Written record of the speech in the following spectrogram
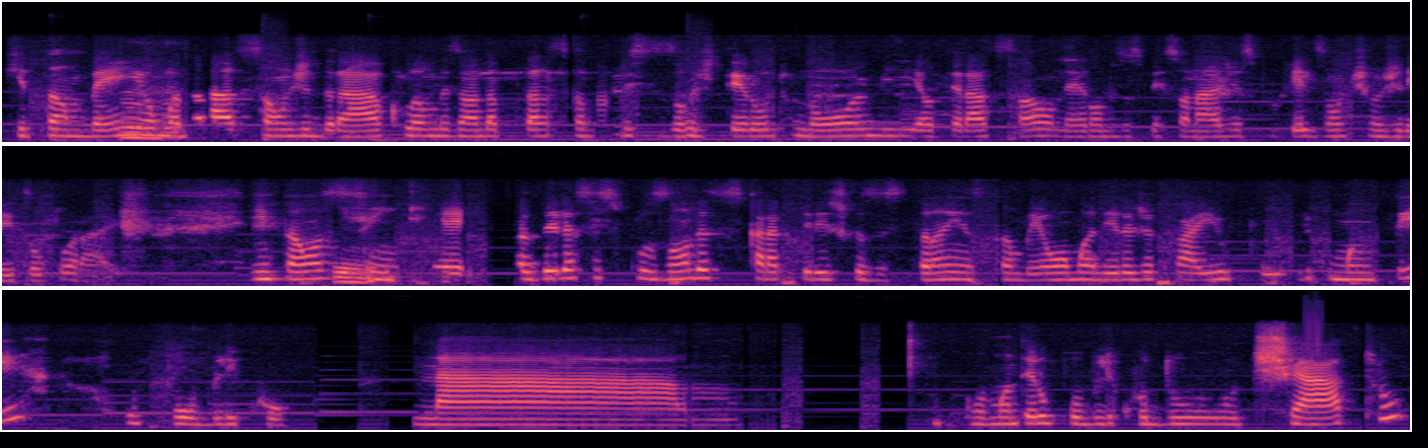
que também uhum. é uma uhum. adaptação de Drácula, mas é uma adaptação que precisou de ter outro nome e alteração, né, nomes dos personagens, porque eles não tinham direitos autorais. Então, assim, é, fazer essa exclusão dessas características estranhas também é uma maneira de atrair o público, manter o público na manter o público do teatro,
